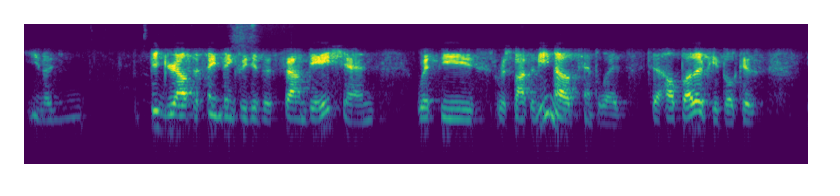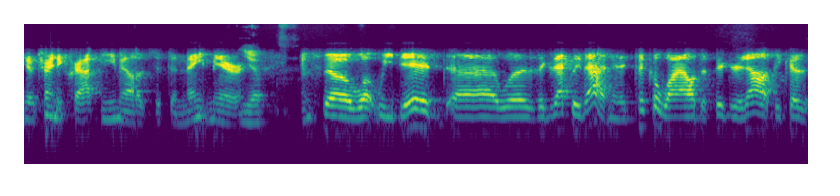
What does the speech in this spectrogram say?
you know, figure out the same things we did with Foundation with these responsive email templates to help other people because you know, trying to craft email is just a nightmare. Yep. And so what we did uh, was exactly that, and it took a while to figure it out because,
